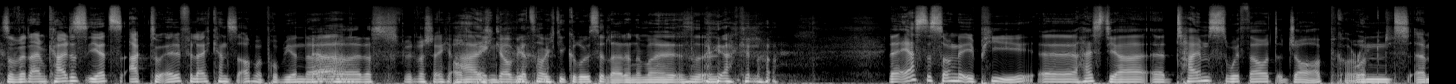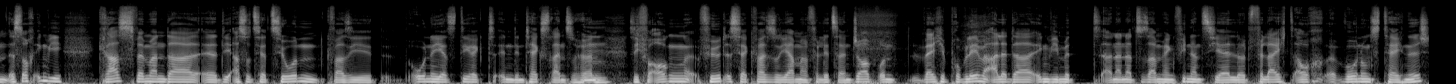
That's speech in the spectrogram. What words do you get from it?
So, wenn einem kalt ist, jetzt aktuell, vielleicht kannst du auch mal probieren da, Ja. aber das wird wahrscheinlich auch Ah, ich glaube, jetzt habe ich die Größe leider nicht mehr. Also, ja, genau. Der erste Song der EP äh, heißt ja äh, Times Without a Job Correct. und ähm, ist auch irgendwie krass, wenn man da äh, die Assoziationen quasi, ohne jetzt direkt in den Text reinzuhören, Mhm. sich vor Augen führt, ist ja quasi so, ja, man verliert seinen Job und welche Probleme alle da irgendwie miteinander zusammenhängen, finanziell und vielleicht auch äh, wohnungstechnisch.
